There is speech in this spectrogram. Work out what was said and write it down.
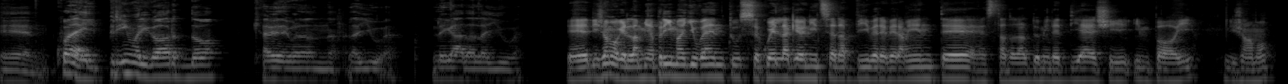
Eh, qual è il primo ricordo che avete con la Juve? Legato alla Juve? E diciamo che la mia prima Juventus, quella che ho iniziato a vivere veramente, è stata dal 2010 in poi, diciamo.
